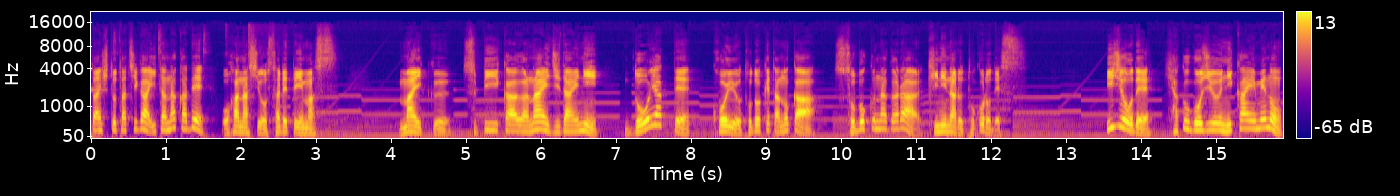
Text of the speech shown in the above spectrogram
た人たちがいた中でお話をされています。マイクスピーカーがない時代にどうやって声を届けたのか素朴ながら気になるところです。以上で152回目の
